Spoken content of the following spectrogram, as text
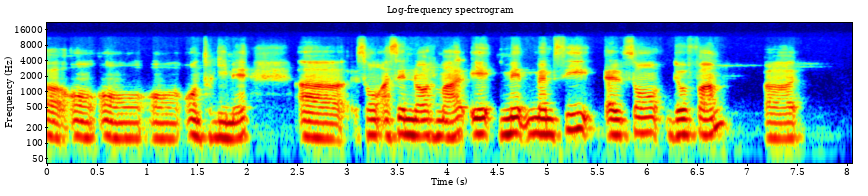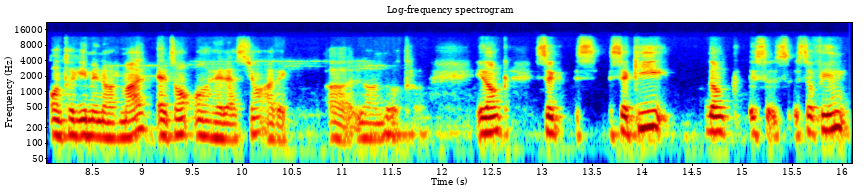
euh, en, entre guillemets, euh, sont assez normales. Et même si elles sont deux femmes, euh, entre guillemets normales, elles sont en relation avec l'un l'autre. Et donc, ce, ce qui donc, ce, film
